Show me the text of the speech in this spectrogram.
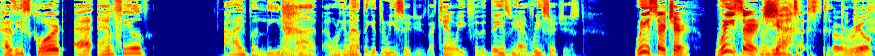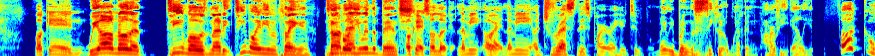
has he scored at Anfield? I believe not. We're gonna have to get the researchers. I can't wait for the days we have researchers. Researcher, research. Yeah, for real. Fucking We all know that Timo is not. E- Timo ain't even playing. Timo, you in the bench. okay. So look, let me. All right, let me address this part right here too. Me bring the secret weapon, Harvey Elliott. Fuck, who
